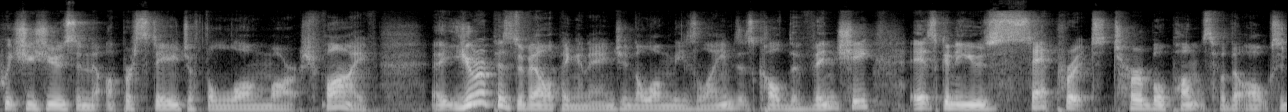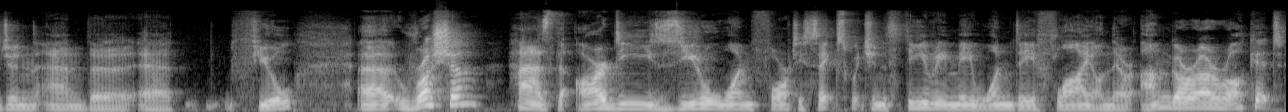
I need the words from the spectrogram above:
which is used in the upper stage of the Long March 5. Uh, Europe is developing an engine along these lines. It's called Da Vinci. It's going to use separate turbo pumps for the oxygen and the uh, fuel. Uh, Russia has the RD-0146, which in theory may one day fly on their Angara rocket,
